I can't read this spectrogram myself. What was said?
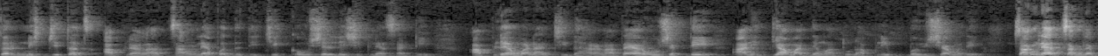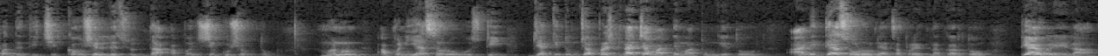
तर निश्चितच आपल्याला चांगल्या पद्धतीची कौशल्य शिकण्यासाठी आपल्या मनाची धारणा तयार होऊ शकते आणि त्या माध्यमातून आपली भविष्यामध्ये चांगल्यात चांगल्या पद्धतीची कौशल्य सुद्धा आपण शिकू शकतो. म्हणून आपण या सर्व गोष्टी ज्या की तुमच्या प्रश्नाच्या माध्यमातून घेतो आणि त्या सोडवण्याचा प्रयत्न करतो त्यावेळेला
